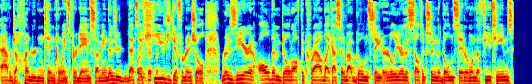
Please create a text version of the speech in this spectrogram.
average 110 points per game. So I mean, those are that's a Quite a difference. huge differential. Rozier and all of them build off the crowd. Like I said about Golden State earlier, the Celtics and the Golden State are one of the few teams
